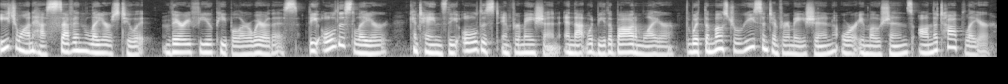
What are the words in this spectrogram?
each one has seven layers to it. Very few people are aware of this. The oldest layer contains the oldest information, and that would be the bottom layer, with the most recent information or emotions on the top layer.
